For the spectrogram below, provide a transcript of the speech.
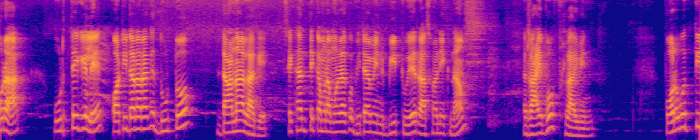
ওরা উড়তে গেলে কটি ডানা লাগে? দুটো ডানা লাগে। সেখান থেকে আমরা মনে রাখব ভিটামিন বি টু এর রাসায়নিক নাম রাইবোফ্লাভিন। পরবর্তী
